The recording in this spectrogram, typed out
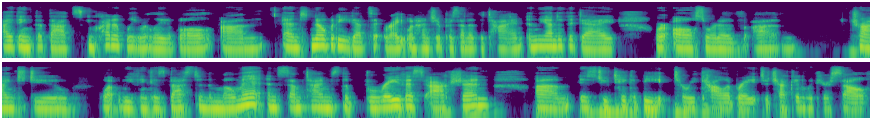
I think that that's incredibly relatable. Um, and nobody gets it right 100% of the time. In the end of the day, we're all sort of um, trying to do what we think is best in the moment. And sometimes the bravest action um, is to take a beat, to recalibrate, to check in with yourself,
